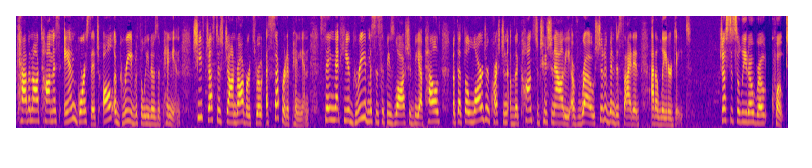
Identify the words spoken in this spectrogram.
Kavanaugh, Thomas, and Gorsuch all agreed with Alito's opinion. Chief Justice John Roberts wrote a separate opinion, saying that he agreed Mississippi's law should be upheld, but that the larger question of the constitutionality of Roe should have been decided at a later date. Justice Alito wrote, quote,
